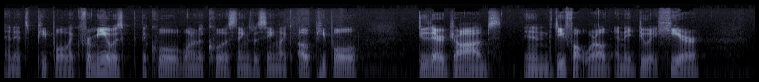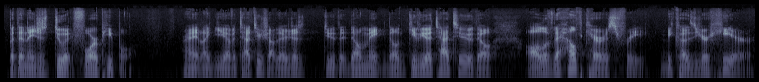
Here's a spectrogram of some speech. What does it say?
and it's people like for me it was the cool one of the coolest things was seeing like oh people do their jobs in the default world and they do it here but then they just do it for people right? Like you have a tattoo shop they're just do that they'll make they'll give you a tattoo they'll all of the healthcare is free because you're here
